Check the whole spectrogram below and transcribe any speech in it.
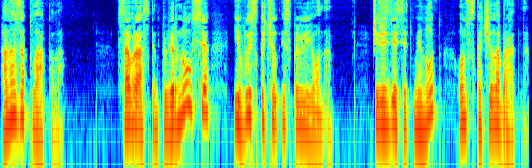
Она заплакала. Савраскин повернулся и выскочил из павильона. Через десять минут он вскочил обратно.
